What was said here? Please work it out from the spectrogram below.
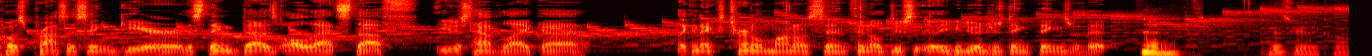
post processing gear. This thing does all that stuff. You just have like a like an external mono synth, and it'll do. You can do interesting things with it. Hmm. That's really cool.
